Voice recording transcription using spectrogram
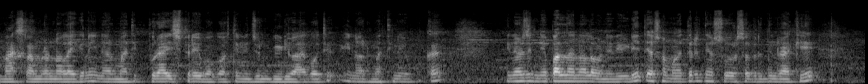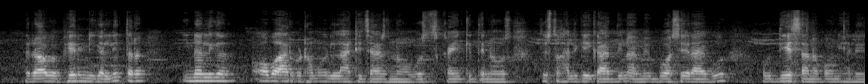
मास्क राम्रो नलाइकन यिनीहरूमाथि पुरा स्प्रे भएको अस्ति जुन भिडियो आएको थियो यिनीहरूमाथि नै पक्का। यिनीहरू चाहिँ नेपाल जानलाई भनेर हिँडे त्यहाँ समातेर त्यहाँ सोह्र सत्र दिन राखिए र अब फेरि निकालिए तर यिनीहरूले अब अर्को ठाउँमा लाठी चार्ज नहोस् कहीँ के नहोस् त्यस्तो खाले केही काट्दैन हामी बसेर आएको अब देश जान पाउने खाले।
